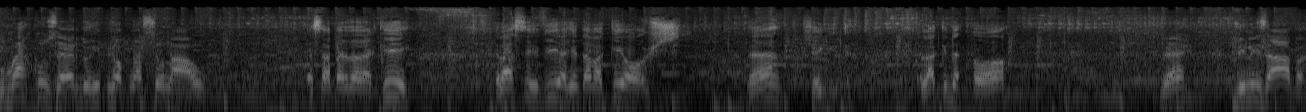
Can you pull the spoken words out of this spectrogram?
o marco zero do hip hop nacional. Essa pedra daqui, ela servia, a gente tava aqui, ó, né? Cheguei, ela aqui, ó, né? Deslizava.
